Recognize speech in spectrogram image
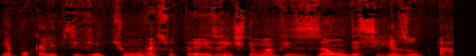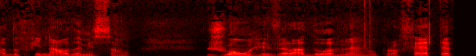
Em Apocalipse 21, verso 3, a gente tem uma visão desse resultado final da missão. João, o revelador, né, o profeta,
